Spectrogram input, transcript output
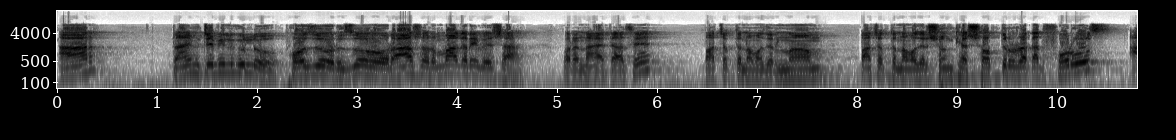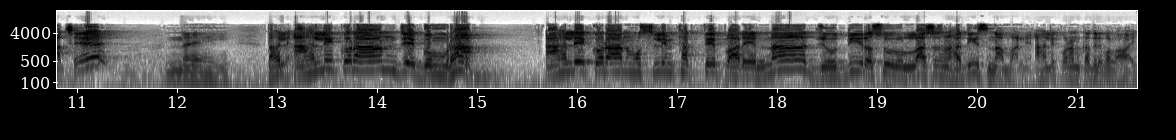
আর টাইম টেবিলগুলো, ফজর, জোহর, আসর মাগরে বেশা করেন আয়াতে আছে, পাঁচ অক্ত নামাজের নাম, পাঁচ অক্ত নামাজের সংখ্যা সতেরো রাকাত ফরজ আছে? নেই। তাহলে আহলে কোরআন যে গুমরা আহলে কোরআন মুসলিম থাকতে পারে না যদি রসুল্লাহ হাদিস না মানে। আহলে কোরআন কাদের বলা হয়?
